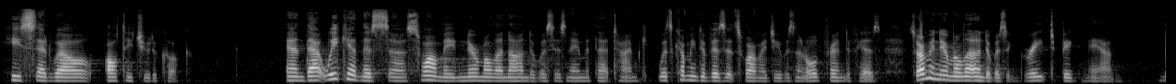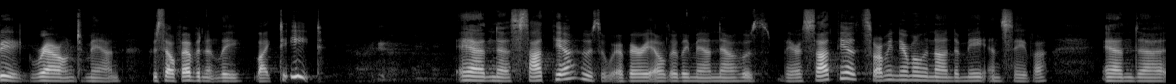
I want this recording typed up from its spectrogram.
he said, Well, I'll teach you to cook. And that weekend, this uh, Swami, Nirmalananda was his name at that time, was coming to visit Swamiji, was an old friend of his. Swami Nirmalananda was a great big man, big, round man, who self evidently liked to eat. And uh, Satya, who's a, a, very elderly man now who's there, Satya, Swami Nirmalananda, me, and Seva. And uh,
